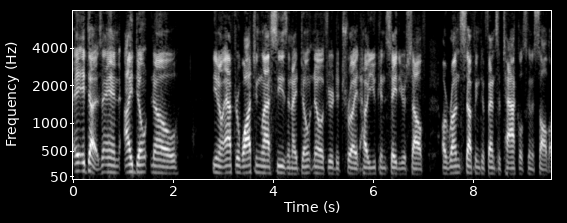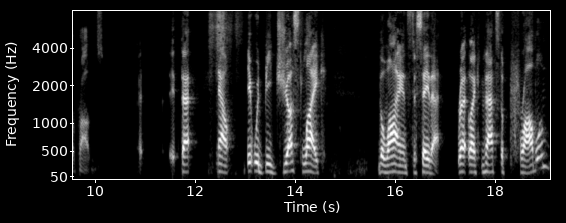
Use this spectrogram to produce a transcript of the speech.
it does, and I don't know. You know, after watching last season, I don't know if you're Detroit how you can say to yourself, a run stuffing defensive tackle is going to solve our problems. That now it would be just like the Lions to say that, right? Like that's the problem.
